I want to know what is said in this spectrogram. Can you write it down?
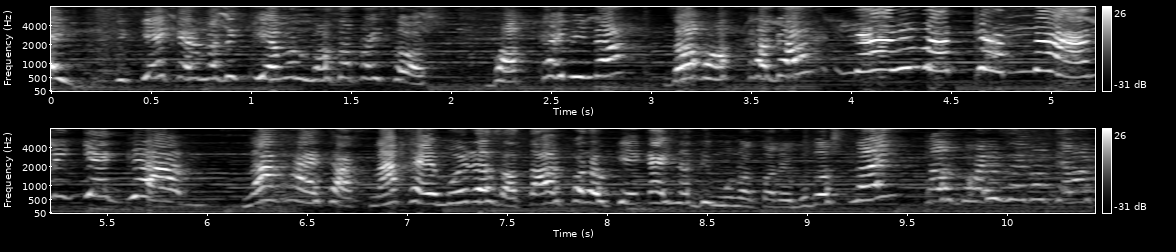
এই তুই কেকের মধ্যে কি এমন মজা পাইছস? ভাত খাইবি না? যা ভাত খাগা। না আমি ভাত খাম না আমি কেক খাম। না খাই থাক না খাই মইরা যা তারপরেও কেক আইনা দিমু না তোরে বুঝছ নাই? তোর ঘরে যাইবা আমার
